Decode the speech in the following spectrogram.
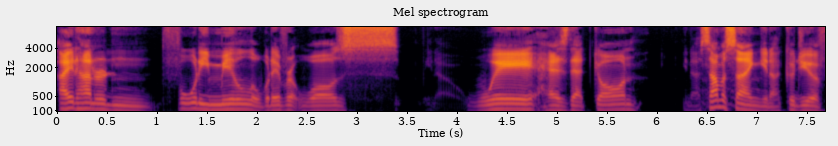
840 mil or whatever it was. You know, where has that gone? You know, some are saying, you know, could you have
